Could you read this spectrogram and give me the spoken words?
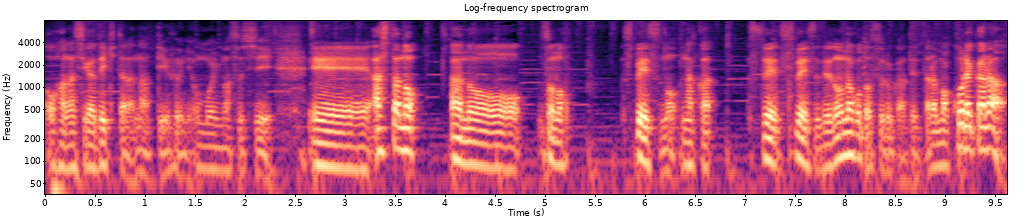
お話ができたらなっていうふうに思いますし、えー、明日の、あのその、スペースの中、スペースでどんなことをするかって言ったら、まあ、これから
